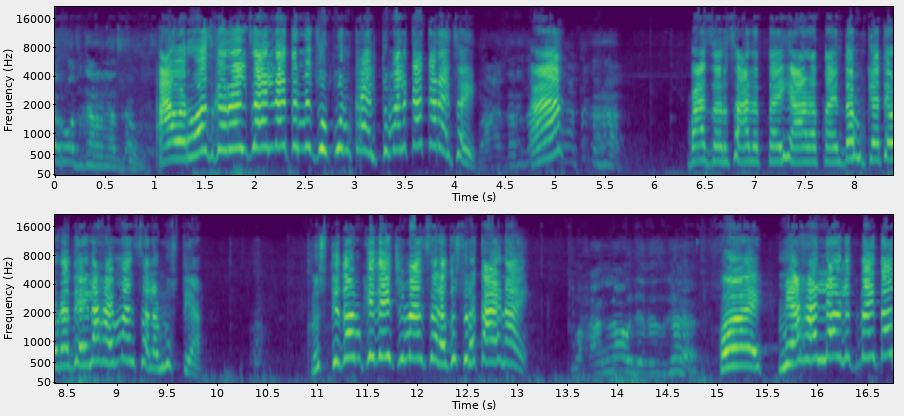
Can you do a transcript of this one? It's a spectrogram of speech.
रोज घराला आव रोज घराला जाईल नाही तर मी झोपून खाईल. तुम्हाला काय करायचंय? बाजारचं आणत नाही हे आणत नाही धमक्या तेवढ्या द्यायला हाय माणसाला नुसत्या. नुसती धमकी द्यायची माणसाला दुसरं काय नाही. होय मी हाल लावलेत नाही तर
